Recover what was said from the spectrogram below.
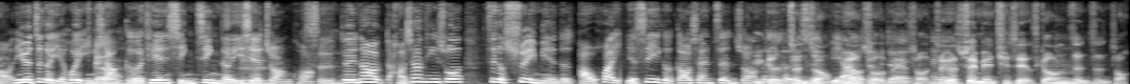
哦，因为这个也会影响隔天行进的一些状况。是对，那好像听说这个睡眠的好坏也是一个高山症状的一个症状，没有错，没有错。这个睡眠其实也是高山症症状，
